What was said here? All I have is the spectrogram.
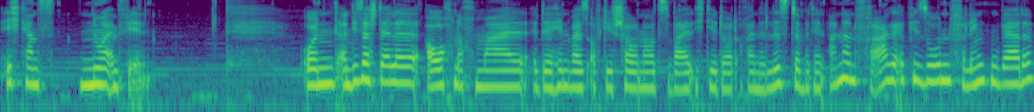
Ich kann es nur empfehlen. Und an dieser Stelle auch nochmal der Hinweis auf die Show Notes, weil ich dir dort auch eine Liste mit den anderen Frageepisoden verlinken werde.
